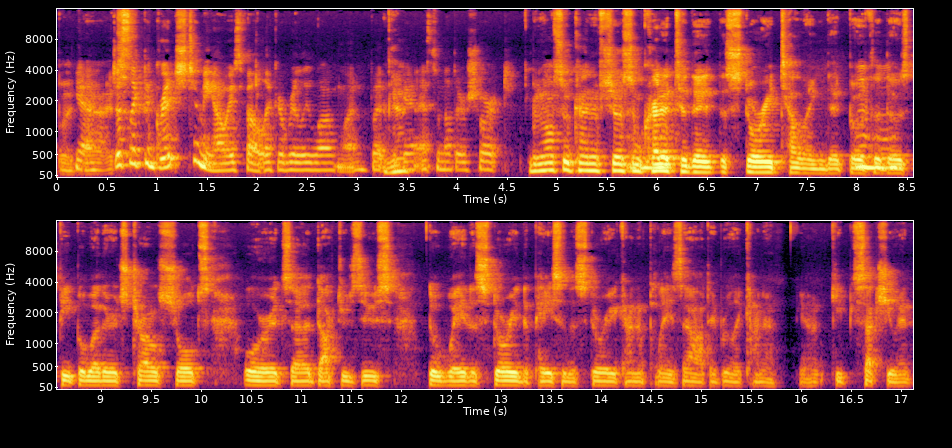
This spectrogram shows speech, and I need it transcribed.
But Yeah, yeah, just like the Grinch to me always felt like a really long one, but Yeah. again, it's another short. but it also kind of shows some Mhm. credit to the the storytelling that both of Mhm. those people, whether it's Charles Schulz or it's uh, Dr. Seuss, the way the story, the pace of the story kind of plays out, it really kind of you know keeps sucks you in.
